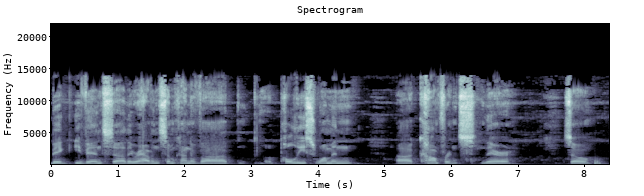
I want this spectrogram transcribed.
big events. Uh, they were having some kind of uh, police woman uh, conference there so,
